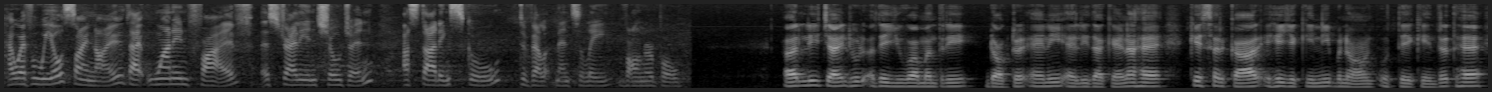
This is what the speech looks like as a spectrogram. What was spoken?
However, we also know that one in five Australian children are starting school developmentally vulnerable. Early childhood ਅਤੇ ਯੁਵਾ ਮੰਤਰੀ ਡਾਕਟਰ ਐਨੀ ਐਲੀ ਦਾ ਕਹਿਣਾ ਹੈ ਕਿ ਸਰਕਾਰ ਇਹ ਯਕੀਨੀ ਬਣਾਉਣ ਉੱਤੇ ਕੇਂਦਰਿਤ ਹੈ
